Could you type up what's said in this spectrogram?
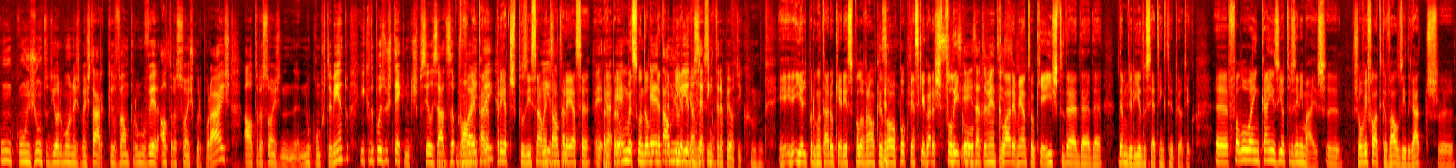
um conjunto de hormonas de bem-estar que vão promover alterações corporais, alterações no comportamento e que depois os técnicos especializados aproveitem. Vão aumentar a predisposição então para essa é, para, para é, uma segunda linha é a tal terapia, melhoria do setting assim. terapêutico. Uhum. E, ia lhe perguntar o que era esse palavrão que usou há pouco, penso que agora explico é claramente isso. o que é isto da, da, da, da melhoria do setting terapêutico. Uh, falou em cães e outros animais. Uh, já ouvi falar de cavalos e de gatos. Uh,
